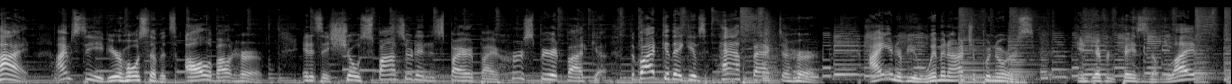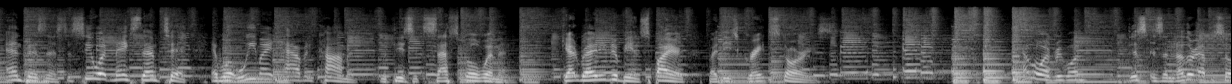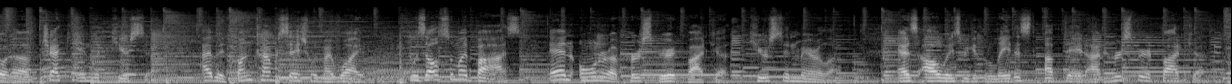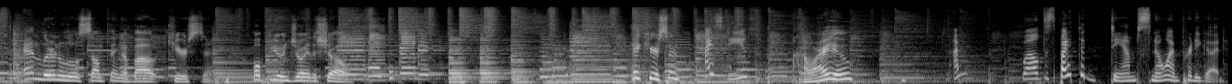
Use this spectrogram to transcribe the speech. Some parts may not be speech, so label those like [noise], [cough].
Hi, I'm Steve, your host of It's All About Her. It is a show sponsored and inspired by Her Spirit Vodka, the vodka that gives half back to her. I interview women entrepreneurs in different phases of life and business to see what makes them tick and what we might have in common with these successful women. Get ready to be inspired by these great stories. Hello, everyone. This is another episode of Check In with Kirsten. I have a fun conversation with my wife, who is also my boss and owner of Her Spirit Vodka, Kirsten Marilla. As always, we get the latest update on Her Spirit Vodka and learn a little something about Kirsten. Hope you enjoy the show. Hey, Kirsten. Hi, Steve. How are you? I'm well, despite the damn snow, I'm pretty good.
